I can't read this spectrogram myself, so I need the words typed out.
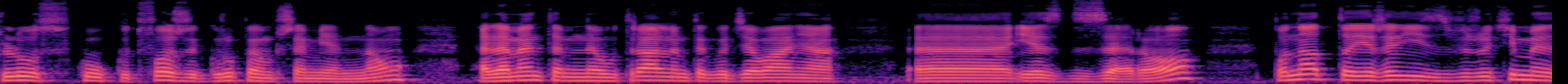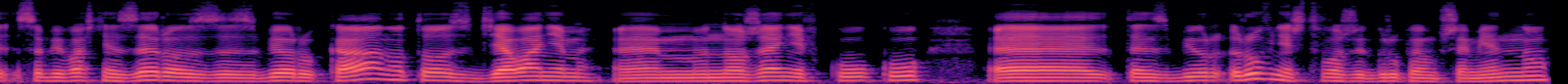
plus w kółku tworzy grupę przemienną. Elementem neutralnym tego działania e, jest 0. Ponadto, jeżeli wyrzucimy sobie właśnie 0 ze zbioru k, no to z działaniem e, mnożenie w kółku e, ten zbiór również tworzy grupę przemienną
